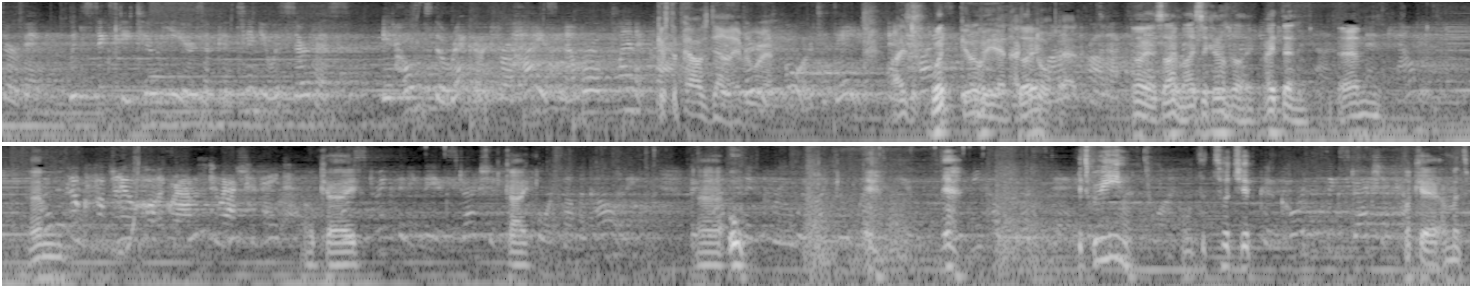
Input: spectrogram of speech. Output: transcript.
serving, with 62 years of continuous service. It holds the record for highest number of planet Guess the power's down everywhere. 34 to date, and Isaac, What? Get over here and hack the door pad. Oh yes, I'm Isaac, aren't I? Right then. Um, um, Look for blue holograms to activate. okay. Strengthening the extraction Okay. force on the colony. The Uh, captain ooh. and crew would like to Yeah, yeah. We hope your stay It's green. I want to touch it. Okay, I'm meant to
